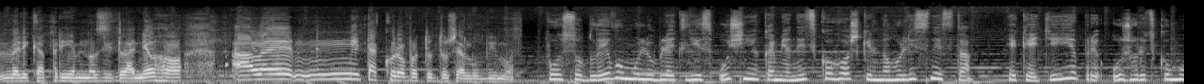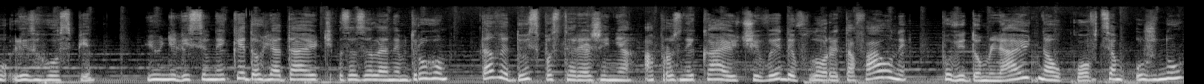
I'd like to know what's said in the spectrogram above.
велика приємність для нього, але ми таку роботу дуже любимо. По-особливому люблять ліс учні Кам'яницького шкільного лісництва, яке діє при Ужгородському лісгоспі. Юні лісівники доглядають за зеленим другом та ведуть спостереження, а про зникаючі види флори та фауни повідомляють науковцям у жну.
